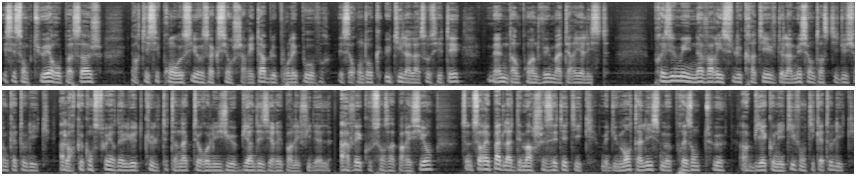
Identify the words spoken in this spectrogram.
Et ces sanctuaires, au passage, participeront aussi aux actions charitables pour les pauvres, et seront donc utiles à la société, même d'un point de vue matérialiste présumer une avarice lucrative de la méchante institution catholique, alors que construire des lieux de culte est un acte religieux bien désiré par les fidèles, avec ou sans apparition, ce ne serait pas de la démarche zététique, mais du mentalisme présomptueux, un biais cognitif anticatholique.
